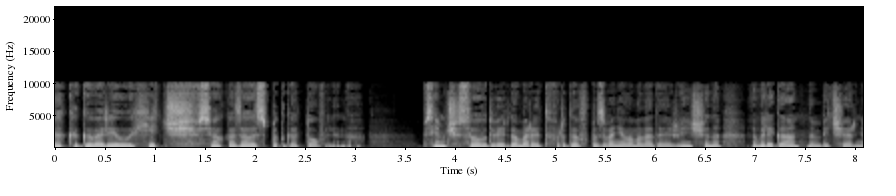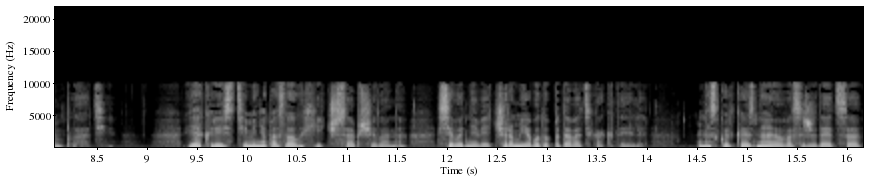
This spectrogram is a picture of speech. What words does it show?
Как и говорил Хитч, все оказалось подготовлено. В семь часов в дверь дома Редфордов позвонила молодая женщина в элегантном вечернем платье. «Я Кристи, меня послал Хитч», — сообщила она. «Сегодня вечером я буду подавать коктейли. Насколько я знаю, у вас ожидается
